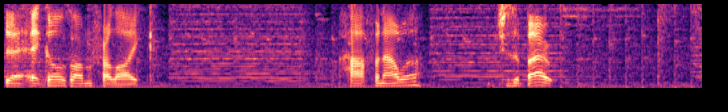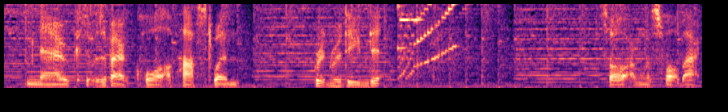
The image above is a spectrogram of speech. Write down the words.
yeah, it goes on for like half an hour, which is about now because it was about quarter past when Bryn redeemed it. So I'm gonna swap back.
